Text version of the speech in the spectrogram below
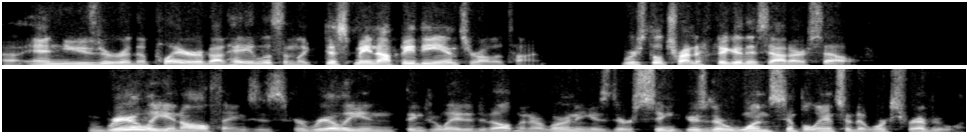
uh, end user or the player about, hey, listen, like this may not be the answer all the time. We're still trying to figure this out ourselves rarely in all things is or rarely in things related to development or learning is there sing, is there one simple answer that works for everyone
